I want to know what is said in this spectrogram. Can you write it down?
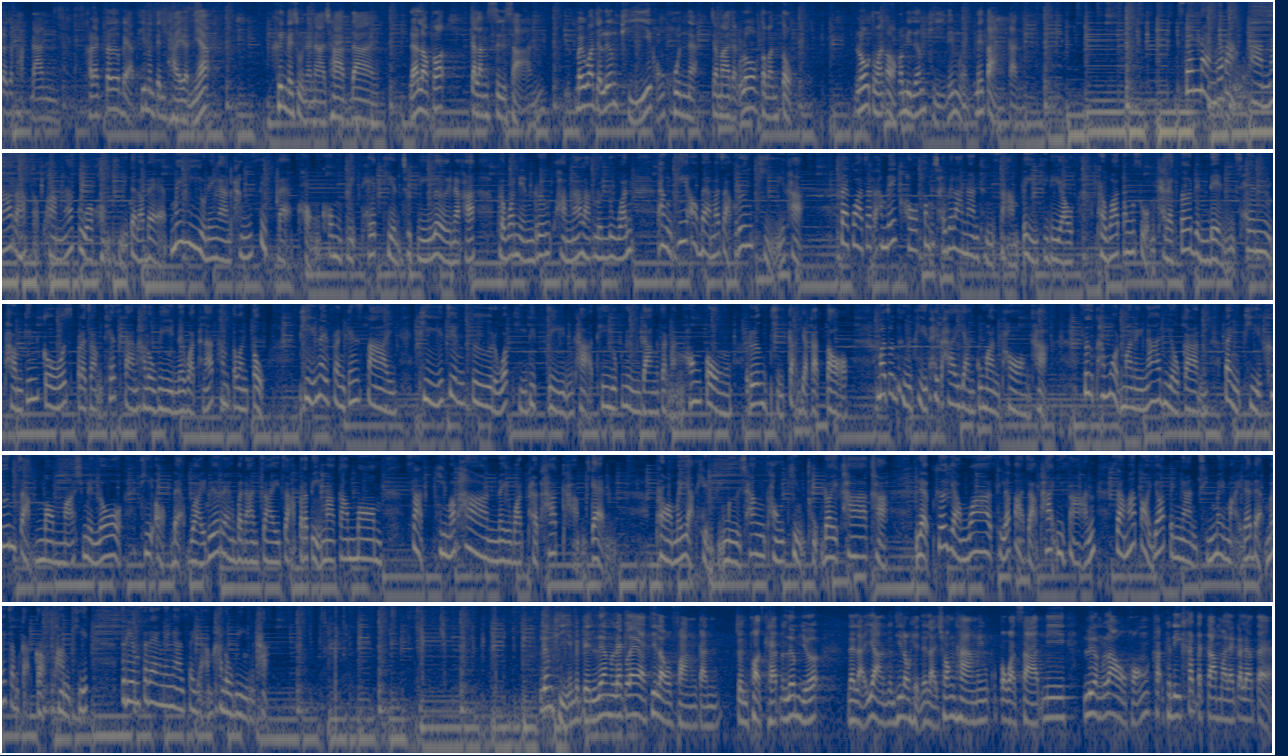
เราจะผลักดันคาแรคเตอร์แบบที่มันเป็นไทยแบบเนี้ยขึ้นไปสู่นานาชาติได้ แล้วเราก็กำลังสื่อสาร ไม่ว่าจะเรื่องผีของคุณน่ะจะมาจากโลกตะวันตก โลกตะวันออกก็มีเรื่องผีไม่เหมือนไม่ต่างกัน เส้นแบ่งระหว่างความน่ารักกับความน่ากลัวของผีแต่ละแบบไม่มีอยู่ในงานทั้ง 10 แบบของคมกริเทพเทียนชุดนี้เลยนะคะ เพราะว่าเน้นเรื่องความน่ารักล้วนๆ ทั้งที่ออกแบบมาจากเรื่องผีค่ะ แต่กว่าจะทำได้ครบต้องใช้เวลานานถึง 3 ปีทีเดียว เพราะว่าต้องสวมคาแรคเตอร์เด่นๆ เช่น Pumpkin Ghost ประจำเทศกาลฮาโลวีนในวัฒนธรรมตะวันตก ผีในแฟรงเกนสไตน์ผีเจียงซือหรือว่าผีดิบจีนค่ะ ที่ยุคหนึ่งดังจากหนังฮ่องกง เรื่องผีกัดอย่ากัดตอบ มาจนถึงผีไทยๆอย่างกุมารทองค่ะ ซึ่งทั้งหมดมาในหน้าเดียวกัน แต่งผีขึ้นจากมอมมาร์ชเมลโล่ที่ออกแบบไว้ด้วยแรงบันดาลใจจากประติมากรรมมอม สัตว์หิมพานในวัดพระธาตุขามแก่นเพราะไม่อยากเห็นฝีมือช่างท้องถิ่นถูกด้อยค่าค่ะ และเพื่อย้ำว่าศิลปะจากภาคอีสาน สามารถต่อยอดเป็นงานชิ้นใหม่ ๆ ได้แบบไม่จำกัดกรอบความคิด เตรียมแสดงในงานสยามฮาโลวีนค่ะ เรื่องผีมันเป็นเรื่องแรก ๆ ที่เราฟังกัน จนพอดแคสต์มันเริ่มเยอะหลาย ๆ อย่างจนที่เราเห็นหลาย ๆ ช่องทางมีประวัติศาสตร์มีเรื่องเล่าของคดีฆาตกรรมอะไรก็แล้วแต่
